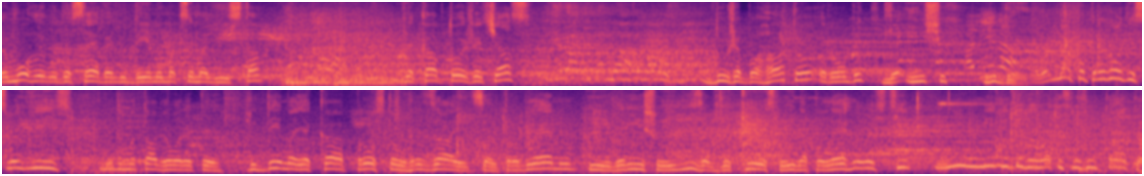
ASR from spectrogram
вимогливу до себе людину, максималіста, яка в той же час дуже багато робить для інших людей. Вона по природі своїй, будемо так говорити, людина, яка просто вгризається в проблему і вирішує її завдяки своїй наполегливості і вміє добиватись результату.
